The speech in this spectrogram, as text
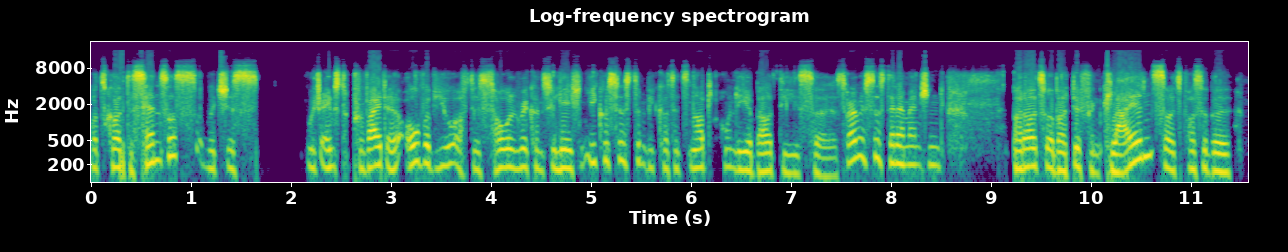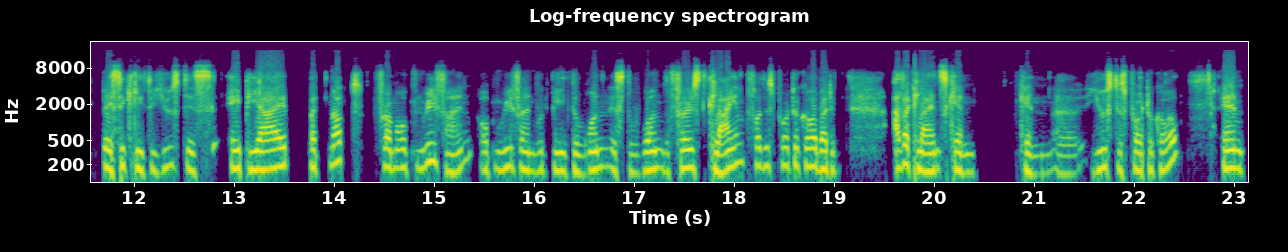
what's called the census, which is which aims to provide an overview of this whole reconciliation ecosystem because it's not only about these uh, services that I mentioned, but also about different clients. So it's possible basically to use this API, but not from OpenRefine. OpenRefine would be the one is the one the first client for this protocol, but other clients can can uh, use this protocol and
